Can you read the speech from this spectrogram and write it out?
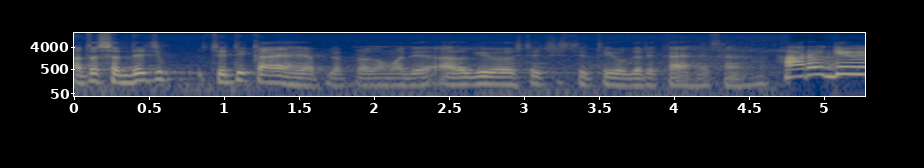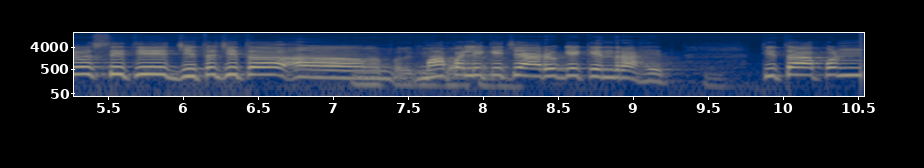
आता सध्याची स्थिती काय आहे आपल्या प्रभागामध्ये आरोग्य व्यवस्थेची स्थिती वगैरे काय आहे सांगा आरोग्य व्यवस्थेची जिथं जिथं महापालिकेचे आरोग्य केंद्र आहेत तिथं आपण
